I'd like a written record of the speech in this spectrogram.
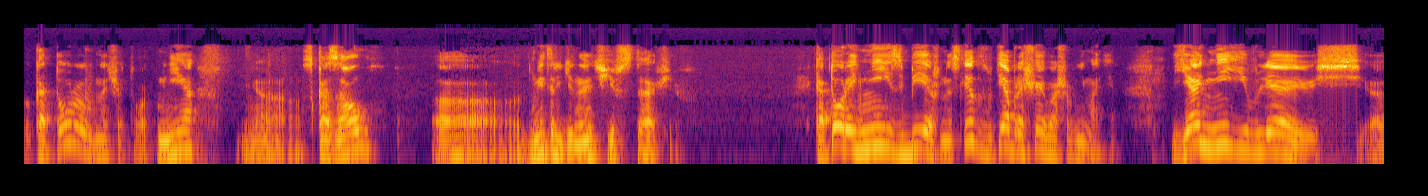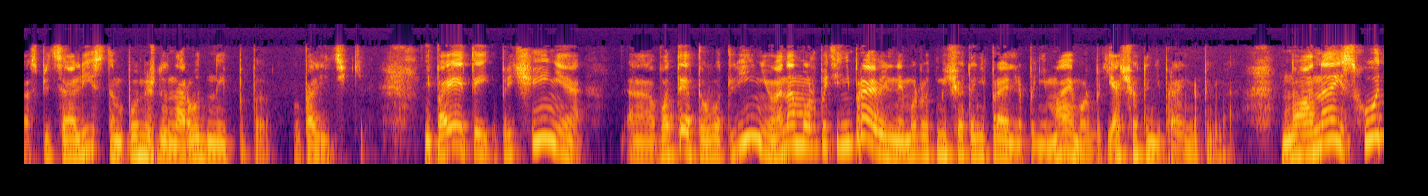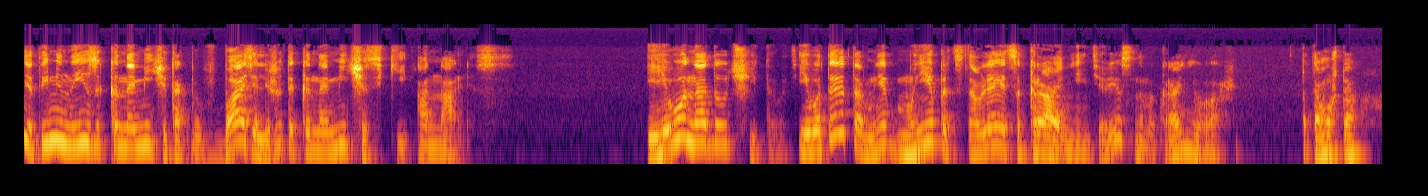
которую, значит, вот мне э, сказал э, Дмитрий Геннадьевич Евстафьев, который неизбежно следует. Вот я обращаю ваше внимание. Я не являюсь э, специалистом по международной политике. И по этой причине вот эту вот линию, она может быть и неправильная, может быть, мы что-то неправильно понимаем, может быть, я что-то неправильно понимаю. Но она исходит именно из экономического, как бы в базе лежит экономический анализ. И его надо учитывать. И вот это мне, мне представляется крайне интересным и крайне важным. Потому что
